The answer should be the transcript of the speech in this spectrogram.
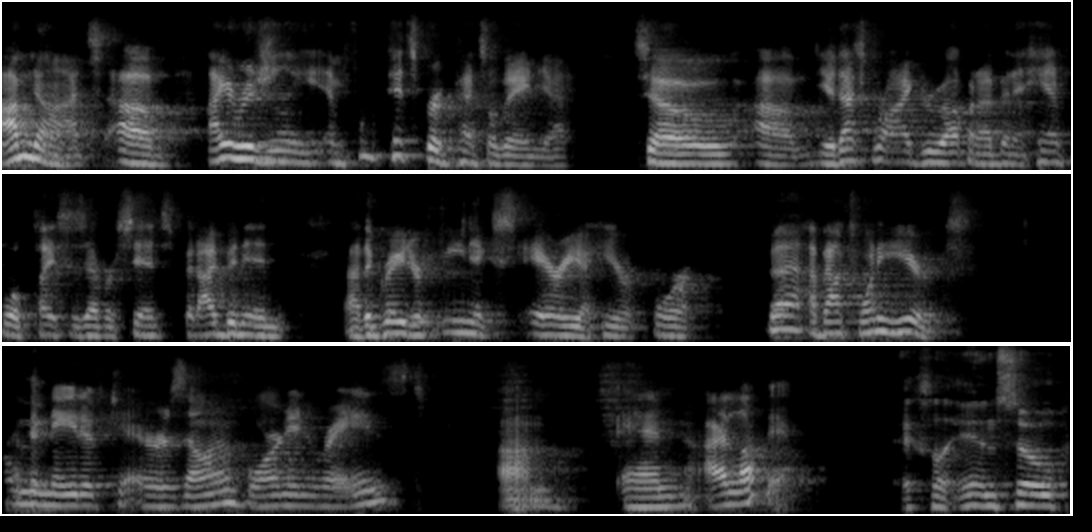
I'm not. Um, I originally am from Pittsburgh, Pennsylvania. So um, yeah, that's where I grew up, and I've been a handful of places ever since. But I've been in uh, the greater Phoenix area here for uh, about 20 years. I'm a native to Arizona, born and raised, um, and I love it. Excellent. And so,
